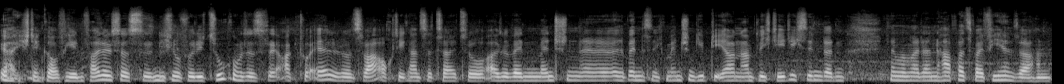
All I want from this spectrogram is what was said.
Ja, ich denke auf jeden Fall ist das nicht nur für die Zukunft, das ist aktuell und zwar auch die ganze Zeit so. Also wenn Menschen, äh, wenn es nicht Menschen gibt, die ehrenamtlich tätig sind, dann sagen wir mal, dann hapert es bei vielen Sachen.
